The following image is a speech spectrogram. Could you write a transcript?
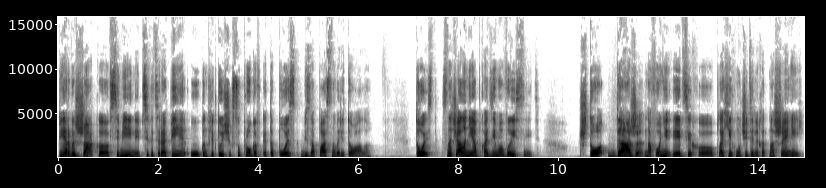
Первый шаг э, в семейной психотерапии у конфликтующих супругов – это поиск безопасного ритуала. То есть сначала необходимо выяснить, что даже на фоне этих э, плохих мучительных отношений,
